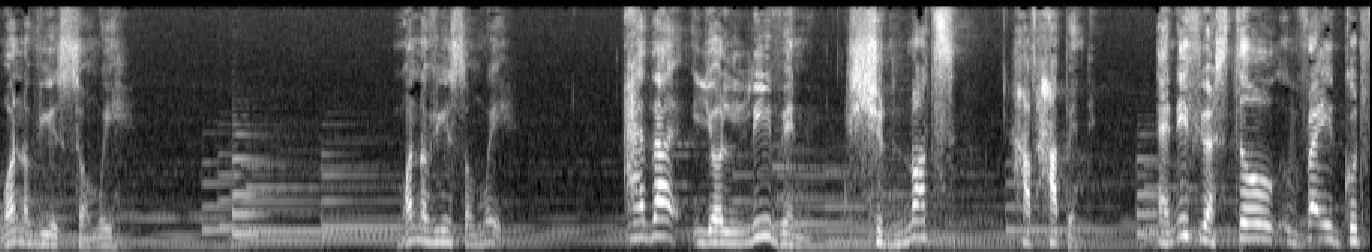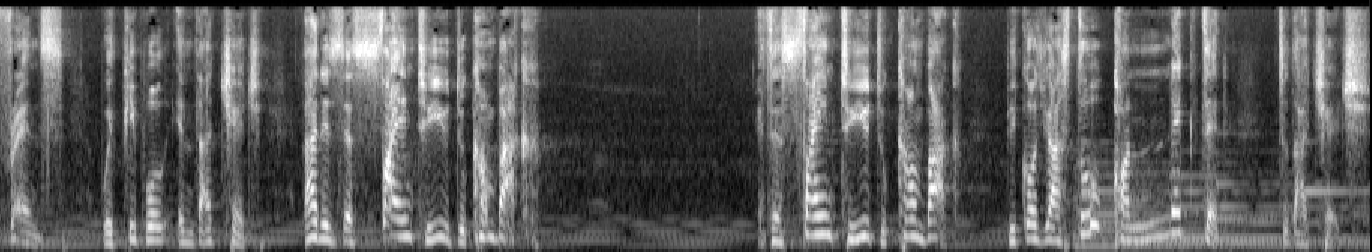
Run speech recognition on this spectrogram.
one of you is some way. One of you is some way. Either you're leaving should not have happened. And if you are still very good friends with people in that church, that is a sign to you to come back. It's a sign to you to come back because you are still connected to that church.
